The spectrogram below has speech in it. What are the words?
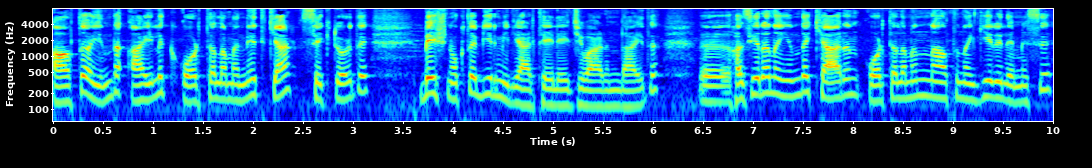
6 ayında aylık ortalama net kar sektörde 5.1 milyar TL civarındaydı. Ee, Haziran ayında karın ortalamanın altına gerilemesi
